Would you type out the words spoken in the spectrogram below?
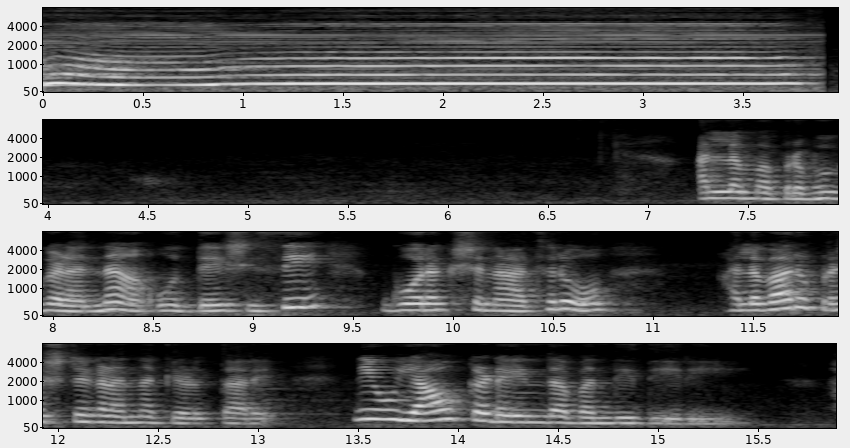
ಅಲ್ಲಮ್ಮ ಪ್ರಭುಗಳನ್ನು ಉದ್ದೇಶಿಸಿ ಗೋರಕ್ಷನಾಥರು ಹಲವಾರು ಪ್ರಶ್ನೆಗಳನ್ನು ಕೇಳುತ್ತಾರೆ. ನೀವು ಯಾವ ಕಡೆಯಿಂದ ಬಂದಿದ್ದೀರಿ?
